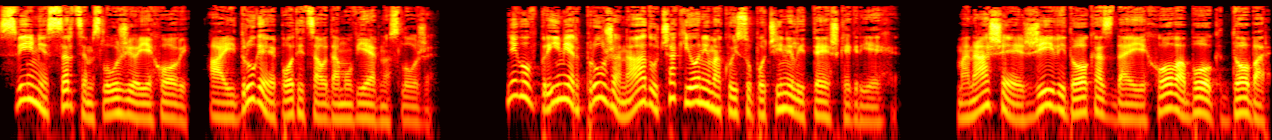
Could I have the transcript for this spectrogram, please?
Svim je srcem služio Jehovi, a i druge je poticao da mu vjerno služe. Njegov primjer pruža nadu čak i onima koji su počinili teške grijehe. Manaše je živi dokaz da je Jehova Bog dobar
